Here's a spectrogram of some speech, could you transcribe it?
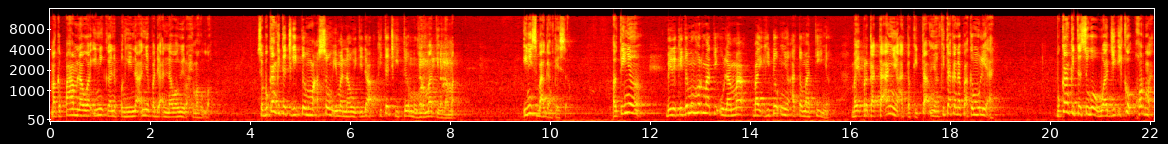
Maka fahamlah orang ini kerana penghinaannya pada An-Nawawi rahimahullah. So bukan kita cerita maksum Imam Nawawi tidak. Kita cerita menghormati ulama. Ini sebagian kisah. Artinya bila kita menghormati ulama baik hidupnya atau matinya baik perkataannya atau kitabnya kita akan dapat kemuliaan. Bukan kita suruh wajib ikut hormat.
